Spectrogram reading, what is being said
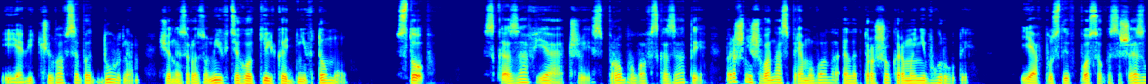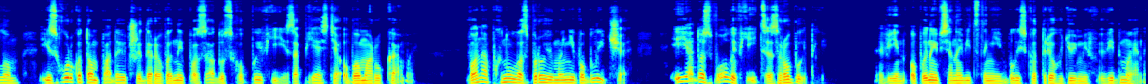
і я відчував себе дурним, що не зрозумів цього кілька днів тому. Стоп, сказав я чи спробував сказати, перш ніж вона спрямувала електрошокер мені в груди. Я впустив посох з жезлом і з гуркотом падаючи деревини позаду, схопив її зап'ястя обома руками. Вона пхнула зброю мені в обличчя, і я дозволив їй це зробити. Він опинився на відстані близько трьох дюймів від мене,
